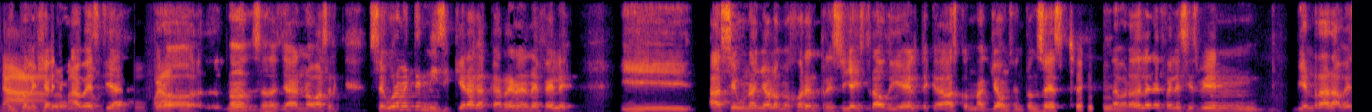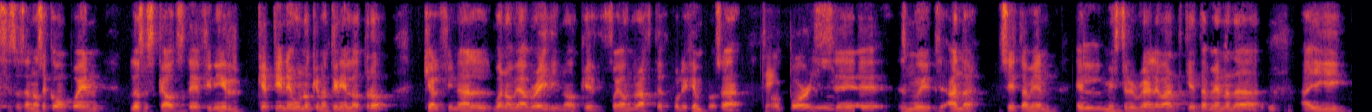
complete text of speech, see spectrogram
en Ah, colegial era una bestia, pero no, o sea, ya no va a ser, seguramente ni siquiera haga carrera en la NFL. Y hace un año a lo mejor entre CJ Stroud y él te quedabas con Mac Jones. Entonces, Sí. la verdad la NFL sí es bien, bien rara a veces. O sea, no sé cómo pueden los scouts definir qué tiene uno que no tiene el otro, que al final, bueno, ve a Brady, ¿no? Que fue undrafted, por ejemplo. O sea, Sí. O por es, eh, es muy, anda, sí, también el Mr. Relevant, que también anda ahí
